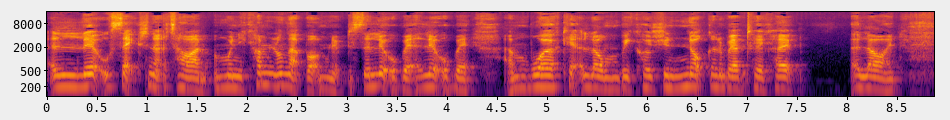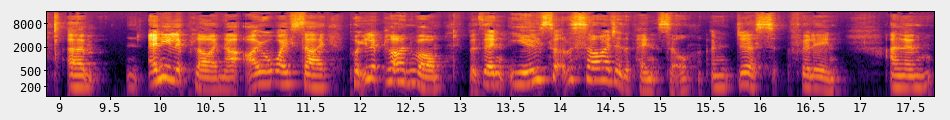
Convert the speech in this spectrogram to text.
a little section at a time. And when you're coming along that bottom lip, just a little bit, a little bit, and work it along because you're not going to be able to keep a line. Um, any lip liner, I always say, put your lip liner on, but then use sort of the side of the pencil and just fill in. And then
